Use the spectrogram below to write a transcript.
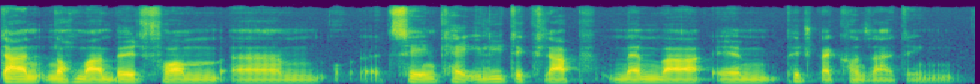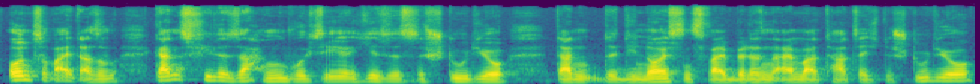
Dann nochmal ein Bild vom ähm, 10K Elite Club Member im Pitchback Consulting und so weiter. Also ganz viele Sachen, wo ich sehe, hier ist das Studio. Dann die neuesten zwei Bilder sind einmal tatsächlich das Studio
